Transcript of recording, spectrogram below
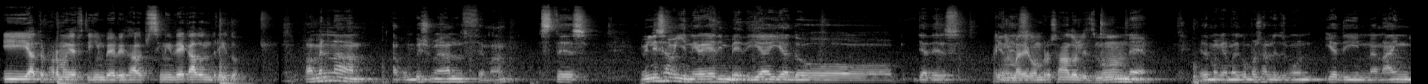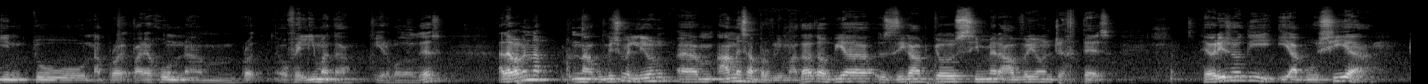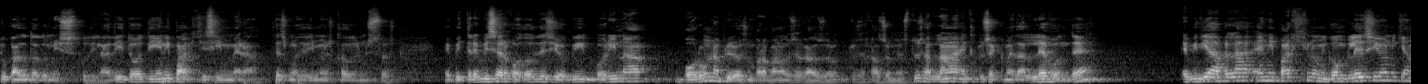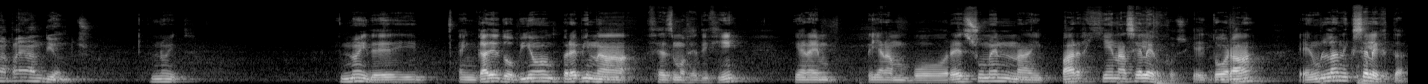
Η ιατροφαρμακευτική περίθαλψη είναι η 13ο. Πάμε να ακουμπήσουμε άλλο θέμα. Στες... Μιλήσαμε γενικά για την παιδεία, για το... για τις... για τις- Επαγγελματικό προσανατολισμό. Ναι, για τον επαγγελματικό προσανατολισμό, για την ανάγκη του να προ- παρέχουν εμ, προ- ωφελήματα οι εργοδότες. Αλλά πάμε να, να ακουμπήσουμε λίγο εμ, άμεσα προβλήματα τα οποία ζει κάποιος σήμερα, αύριο και χτες. Θεωρείς ότι η απουσία του κατώτατου μισθού, δηλαδή το ότι δεν υπάρχει σήμερα θεσμοθετημένο κατώτατο μισθός, επιτρέπει σε εργοδότες οι οποίοι μπορεί να, μπορούν να πληρώσουν παραπάνω τους εργαζο, εργαζομένου τους, αλλά να εκ- τους εκμεταλλεύονται επειδή απλά δεν υπάρχει νομικό πλαίσιο για να πάει εναντίον τους. Εννοείται. Εννοείται. Είναι κάτι το οποίο πρέπει να θεσμοθετηθεί για να, για να μπορέσουμε να υπάρχει ένας έλεγχος. Γιατί τώρα είναι όλα ανεξέλεκτα.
